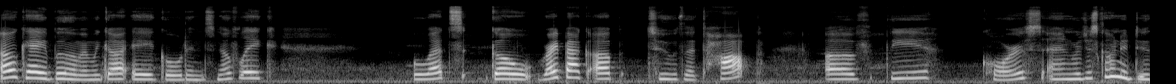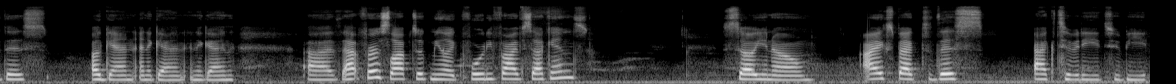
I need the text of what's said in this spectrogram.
Okay, boom, and we got a golden snowflake. Let's go right back up to the top of the course, and we're just going to do this again and again and again. Uh, that first lap took me like 45 seconds, so you know, I expect this activity to be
